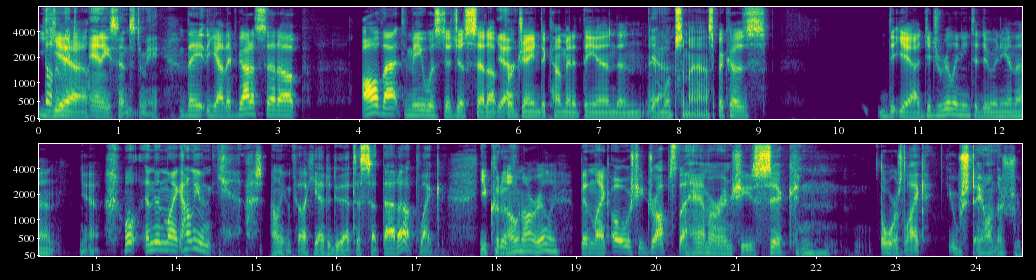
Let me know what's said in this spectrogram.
doesn't yeah, make any sense to me." they yeah they've got to set up. All that to me was to just set up Yeah. for Jane to come in at the end and, and Yeah. whoop some ass because. d- Yeah, did you really need to do any of that? Yeah. Well, and then like I don't even I don't even feel like he had to do that to set that up. Like you could have No, not really. been like, "Oh, she drops the hammer and she's sick," and Thor's like, "You stay on the ship."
